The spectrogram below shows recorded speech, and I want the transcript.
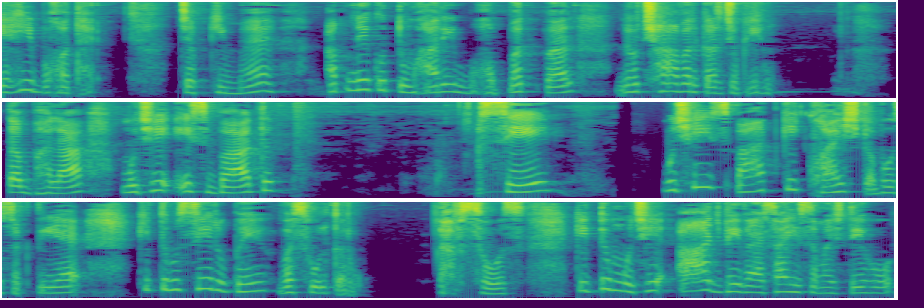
यही बहुत है, जबकि मैं अपने को तुम्हारी मोहब्बत पर नौछावर कर चुकी हूँ। तब भला मुझे इस बात से मुझे इस बात की ख्वाहिश कब हो सकती है कि तुमसे रुपए वसूल करूँ? अफसोस कि तुम मुझे आज भी वैसा ही समझते हो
